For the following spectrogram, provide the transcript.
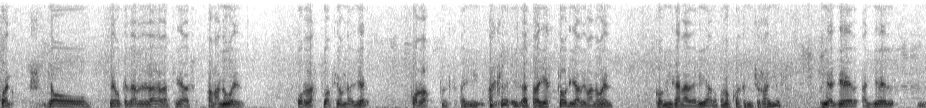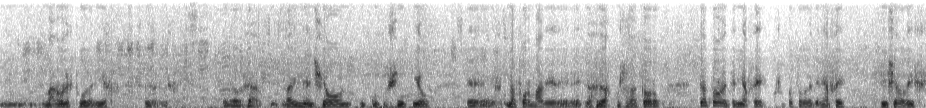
Bueno, yo tengo que darle las gracias a Manuel por la actuación de ayer, por la, pues, la trayectoria de Manuel con mi ganadería, lo conozco hace muchos años, y ayer, ayer mm, Manuel estuvo de 10, estuvo de 10. Eh, O sea, una dimensión, un, un sitio, eh, una forma de, hacer las cosas al toro. Yo al toro le tenía fe, por supuesto que le tenía fe, y se lo dije,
